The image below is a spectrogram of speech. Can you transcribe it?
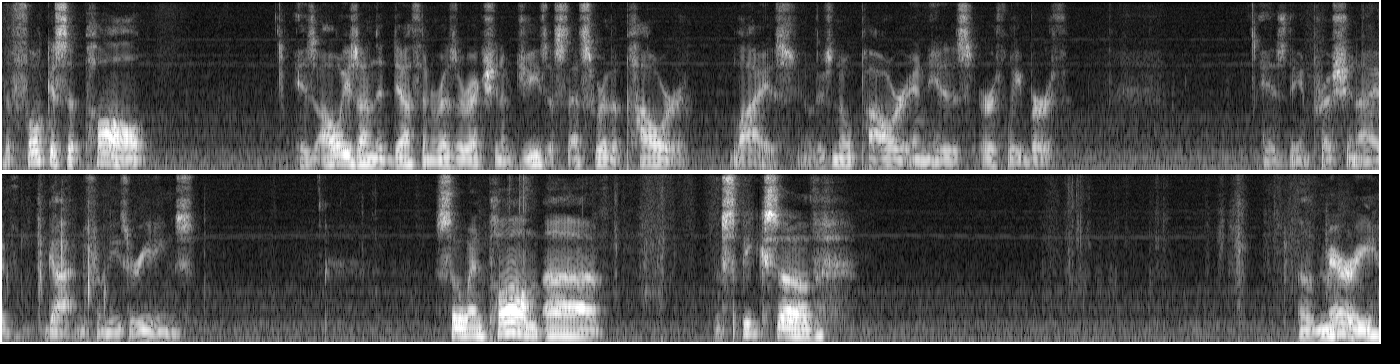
The focus of Paul is always on the death and resurrection of Jesus. That's where the power lies. You know, there's no power in his earthly birth. Is the impression I've gotten from these readings. So when Paul uh, speaks of of Mary,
